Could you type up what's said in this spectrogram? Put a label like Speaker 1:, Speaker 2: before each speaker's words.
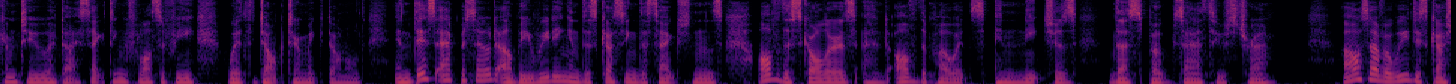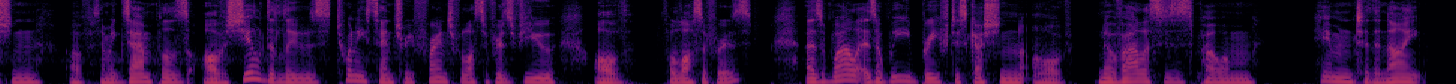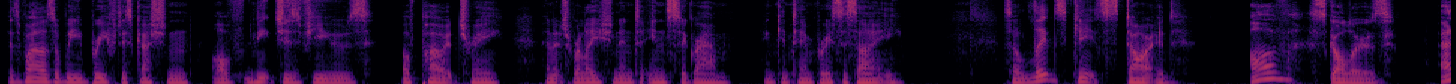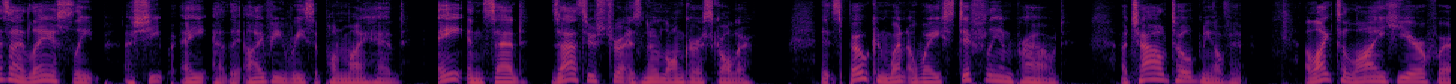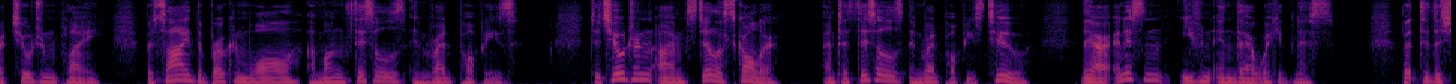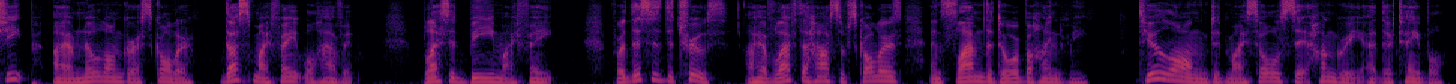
Speaker 1: welcome to Dissecting Philosophy with Dr. McDonald. In this episode, I'll be reading and discussing the sections of the scholars and of the poets in Nietzsche's Thus Spoke Zarathustra. I also have a wee discussion of some examples of Gilles Deleuze's 20th century French philosopher's view of philosophers, as well as a wee brief discussion of Novalis's poem Hymn to the Night, as well as a wee brief discussion of Nietzsche's views of poetry and its relation into Instagram in contemporary society. So let's get started. Of scholars, as I lay asleep, a sheep ate at the ivy wreath upon my head, ate and said, Zarathustra is no longer a scholar. It spoke and went away stiffly and proud. A child told me of it. I like to lie here where children play, beside the broken wall, among thistles and red poppies. To children I am still a scholar, and to thistles and red poppies too. They are innocent even in their wickedness. But to the sheep I am no longer a scholar. Thus my fate will have it. Blessed be my fate. For this is the truth. I have left the house of scholars and slammed the door behind me. Too long did my soul sit hungry at their table.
